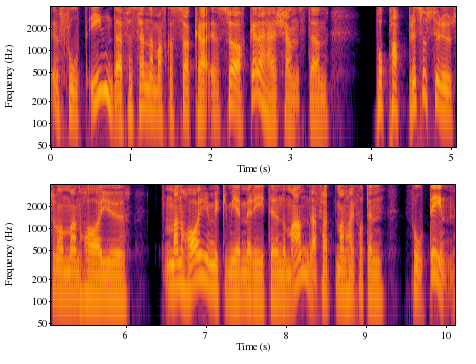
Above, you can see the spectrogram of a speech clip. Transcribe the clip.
en fot in där, för sen när man ska söka, söka den här tjänsten, på pappret så ser det ut som om man har ju, man har ju mycket mer meriter än de andra, för att man har ju fått en fot in.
